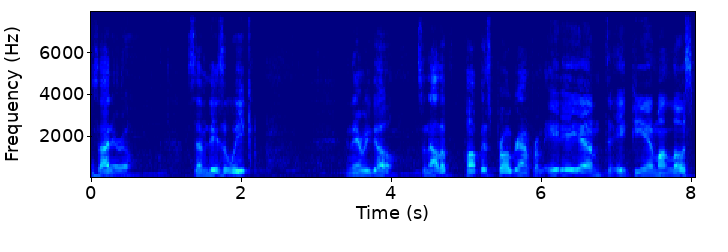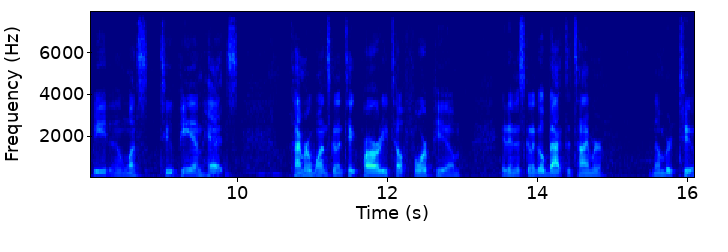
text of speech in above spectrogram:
Side arrow. Seven days a week. And there we go. So now the pump is programmed from 8 a.m. to 8 p.m. on low speed, and once 2 p.m. hits, timer one is going to take priority till 4 p.m. and then it's going to go back to timer number two.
